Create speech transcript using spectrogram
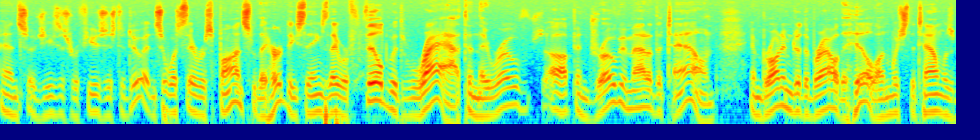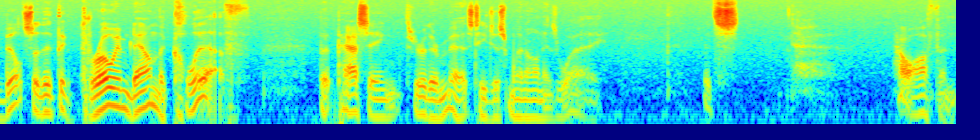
And so Jesus refuses to do it. And so what's their response when they heard these things? They were filled with wrath and they rose up and drove him out of the town and brought him to the brow of the hill on which the town was built so that they could throw him down the cliff. But passing through their midst, he just went on his way. It's how often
